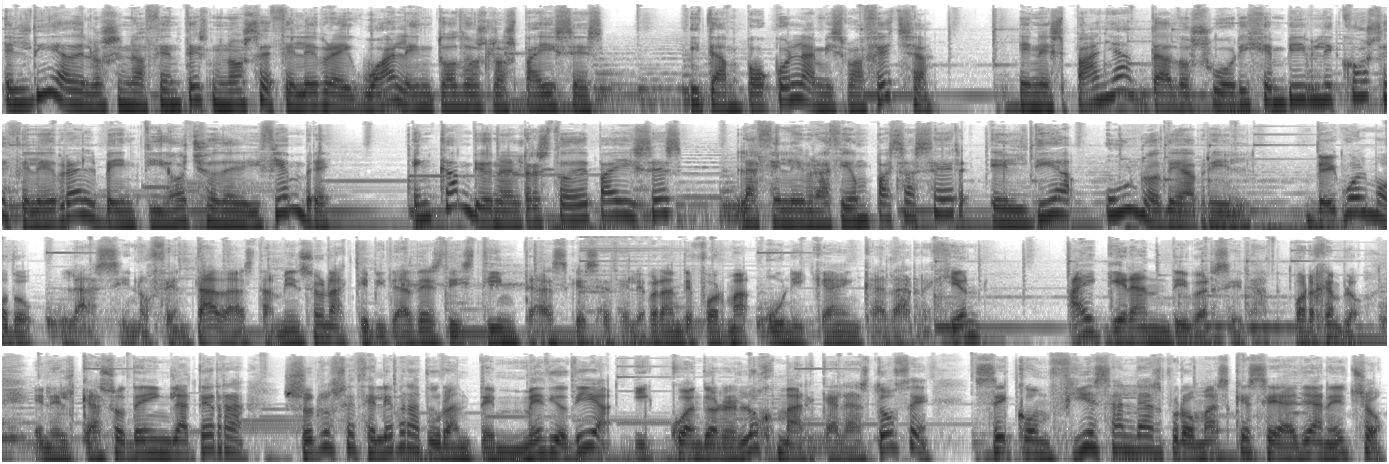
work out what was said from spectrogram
El Día de los Inocentes no se celebra igual en todos los países, y tampoco en la misma fecha. En España, dado su origen bíblico, se celebra el 28 de diciembre. En cambio, en el resto de países, la celebración pasa a ser el día 1 de abril. De igual modo, las inocentadas también son actividades distintas que se celebran de forma única en cada región. Hay gran diversidad. Por ejemplo, en el caso de Inglaterra, solo se celebra durante mediodía y cuando el reloj marca las 12, se confiesan las bromas que se hayan hecho.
